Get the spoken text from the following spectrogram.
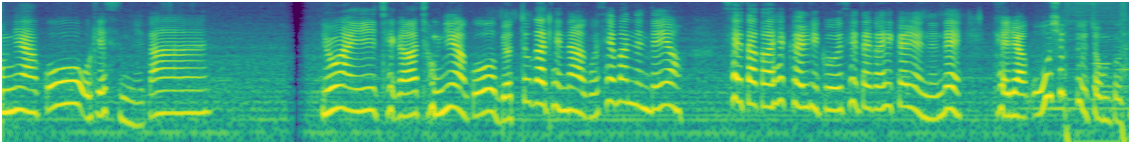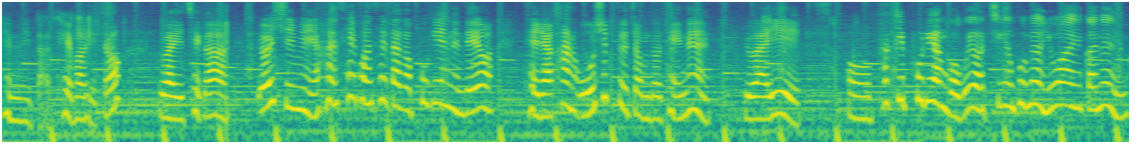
정리하고 오겠습니다. 요 아이 제가 정리하고 몇 도가 되나 하고 세봤는데요. 세다가 헷갈리고 세다가 헷갈렸는데 대략 50도 정도 됩니다. 대박이죠? 요 아이 제가 열심히 한 세 번 세다가 포기했는데요. 대략 한 50도 정도 되는 요 아이 어, 파키포리한 거고요. 지금 보면 요 아이가는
